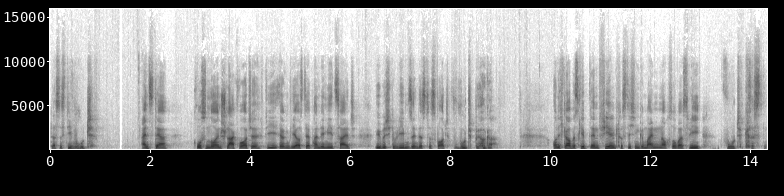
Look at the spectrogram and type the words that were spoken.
Das ist die Wut. Eins der großen neuen Schlagworte, die irgendwie aus der Pandemiezeit übrig geblieben sind, ist das Wort Wutbürger. Und ich glaube, es gibt in vielen christlichen Gemeinden auch sowas wie Wutchristen.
